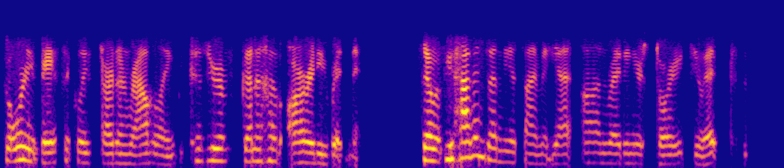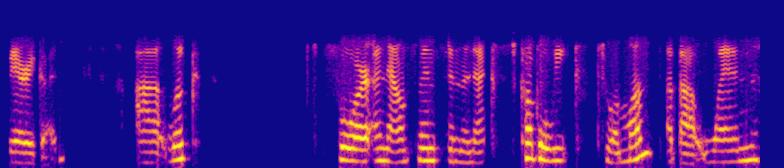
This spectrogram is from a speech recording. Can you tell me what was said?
story basically start unraveling because you're going to have already written it. So if you haven't done the assignment yet on writing your story, do it it's very good. Uh, look for announcements in the next couple weeks to a month about when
